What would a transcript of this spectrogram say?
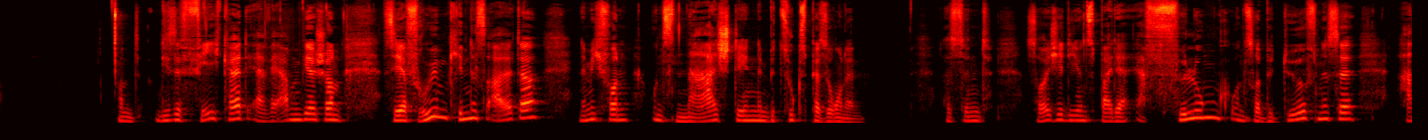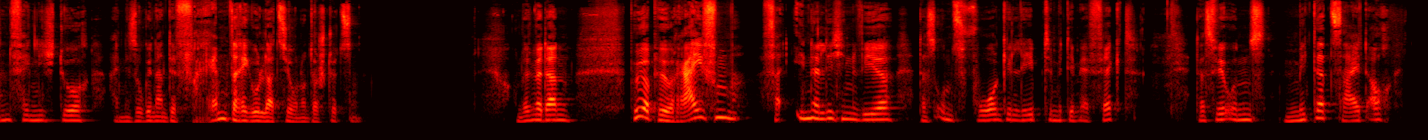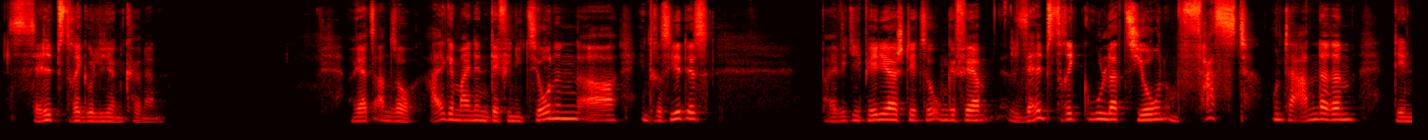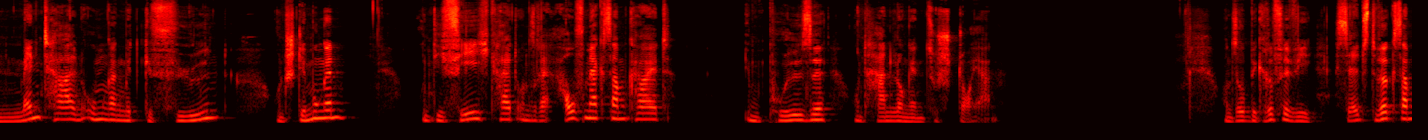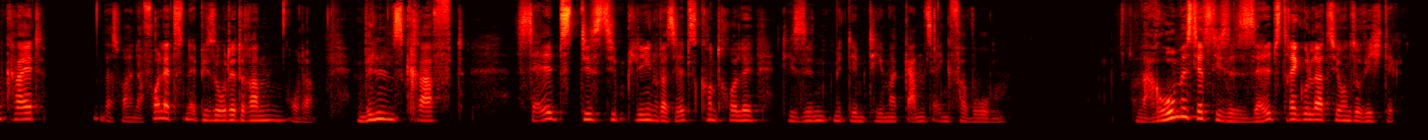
Und diese Fähigkeit erwerben wir schon sehr früh im Kindesalter, nämlich von uns nahestehenden Bezugspersonen. Das sind solche, die uns bei der Erfüllung unserer Bedürfnisse anfänglich durch eine sogenannte Fremdregulation unterstützen. Und wenn wir dann peu à peu reifen, verinnerlichen wir das uns Vorgelebte mit dem Effekt, dass wir uns mit der Zeit auch selbst regulieren können. Wer jetzt an so allgemeinen Definitionen äh, interessiert ist, bei Wikipedia steht so ungefähr, Selbstregulation umfasst unter anderem den mentalen Umgang mit Gefühlen und Stimmungen und die Fähigkeit, unsere Aufmerksamkeit, Impulse und Handlungen zu steuern. Und so Begriffe wie Selbstwirksamkeit, das war in der vorletzten Episode dran, oder Willenskraft, Selbstdisziplin oder Selbstkontrolle, die sind mit dem Thema ganz eng verwoben. Warum ist jetzt diese Selbstregulation so wichtig?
